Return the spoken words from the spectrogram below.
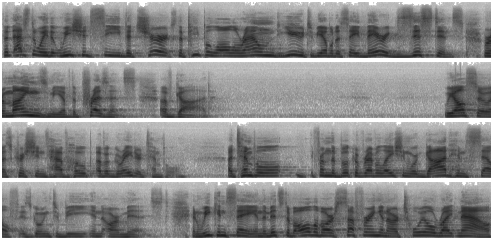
That that's the way that we should see the church, the people all around you, to be able to say their existence reminds me of the presence of God. We also, as Christians, have hope of a greater temple a temple from the book of Revelation where God Himself is going to be in our midst. And we can say, in the midst of all of our suffering and our toil right now,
